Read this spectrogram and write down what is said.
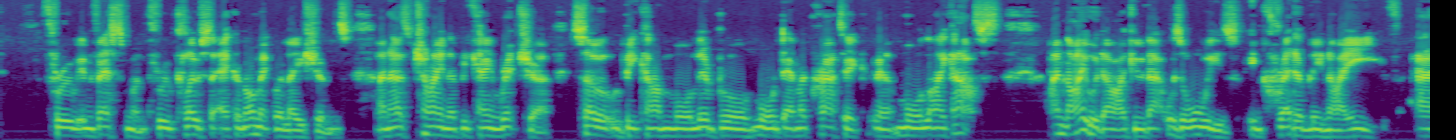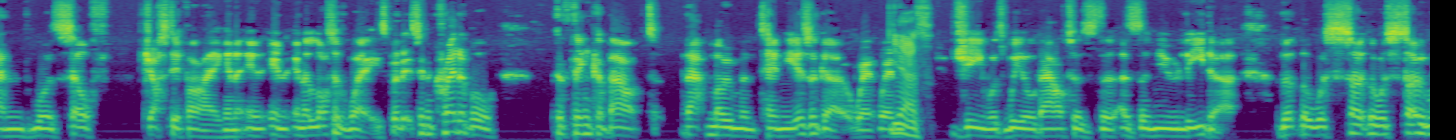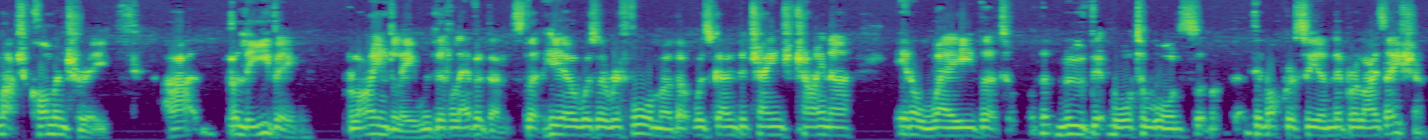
through investment, through closer economic relations. And as China became richer, so it would become more liberal, more democratic, you know, more like us. And I would argue that was always incredibly naive and was self justifying in, in, in a lot of ways. But it's incredible to think about that moment 10 years ago when, when yes. Xi was wheeled out as the, as the new leader that there was so there was so much commentary, uh, believing blindly with little evidence that here was a reformer that was going to change China in a way that that moved it more towards democracy and liberalization.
